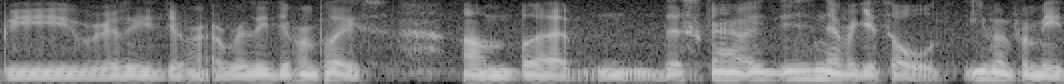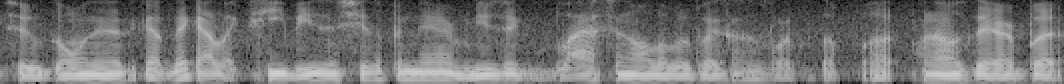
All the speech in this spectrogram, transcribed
be really different, a really different place. Um, but this scramble, it, it, never gets old, even for me too. Going in, there, they got they got like TVs and shit up in there, music blasting all over the place. I was like, what the fuck when I was there, but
